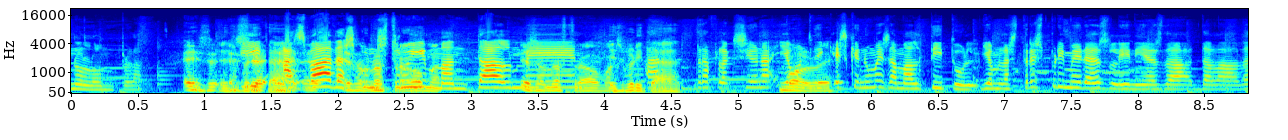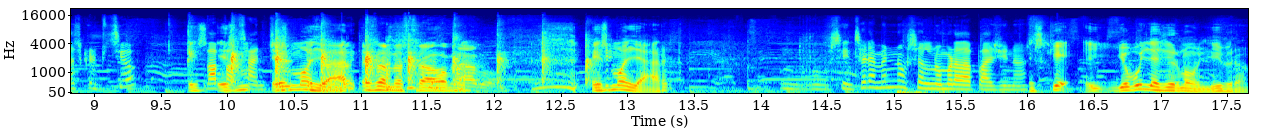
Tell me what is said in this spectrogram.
no l'omple. És, És I veritat. es va és desconstruir home. mentalment, És el nostre home. És veritat. Ah, reflexiona, i llavors dic, és que només amb el títol i amb les tres primeres línies de, de la descripció És, va és, Sancho. és molt llarg. És el nostre home. Bravo. És molt llarg. Sincerament no sé el nombre de pàgines. És que eh, jo vull llegir-me un llibre.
